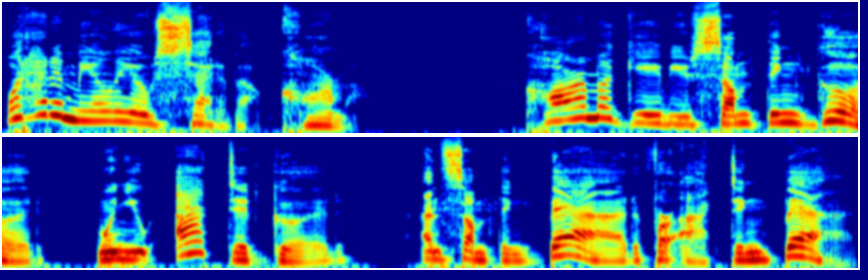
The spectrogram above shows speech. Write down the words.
What had Emilio said about karma? Karma gave you something good when you acted good and something bad for acting bad.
